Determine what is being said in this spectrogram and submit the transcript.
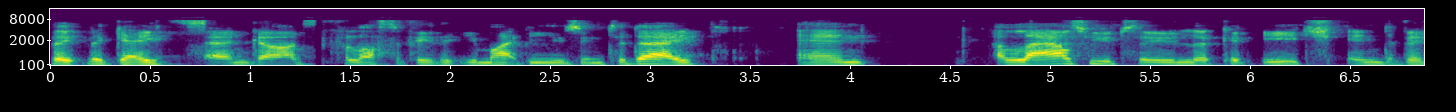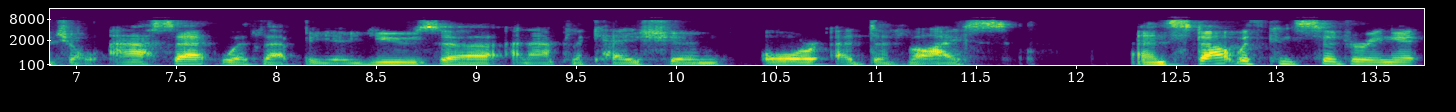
the, the gates and guards philosophy that you might be using today. And allows you to look at each individual asset, whether that be a user, an application, or a device, and start with considering it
